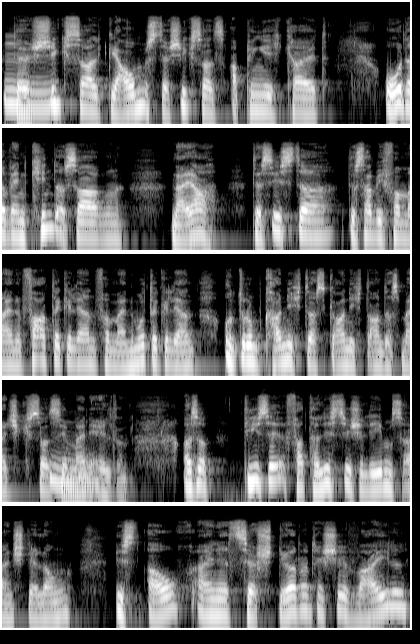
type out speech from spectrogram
der mhm. Schicksalglaubens, der Schicksalsabhängigkeit. Oder wenn Kinder sagen, naja, das ist da, das habe ich von meinem Vater gelernt, von meiner Mutter gelernt und darum kann ich das gar nicht anders. Mein Schicksal sind mhm. meine Eltern. Also diese fatalistische Lebenseinstellung ist auch eine zerstörerische, weil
